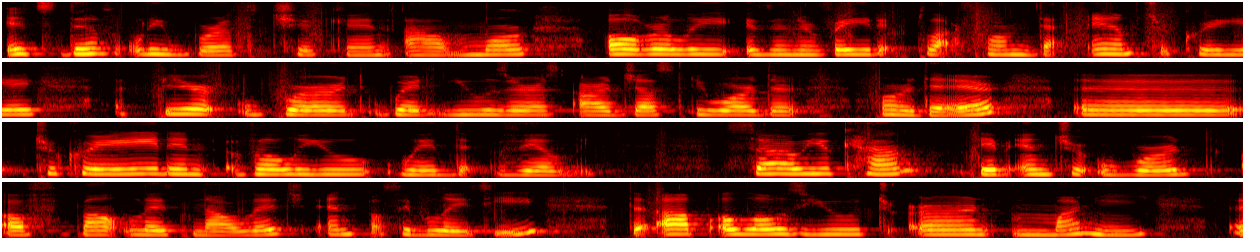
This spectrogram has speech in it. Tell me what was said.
It's definitely worth checking out more. Overly is an innovative platform that aims to create a fair world where users are just rewarded for their uh, to creating value with value. So you can dive into a world of boundless knowledge and possibility. The app allows you to earn money uh,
